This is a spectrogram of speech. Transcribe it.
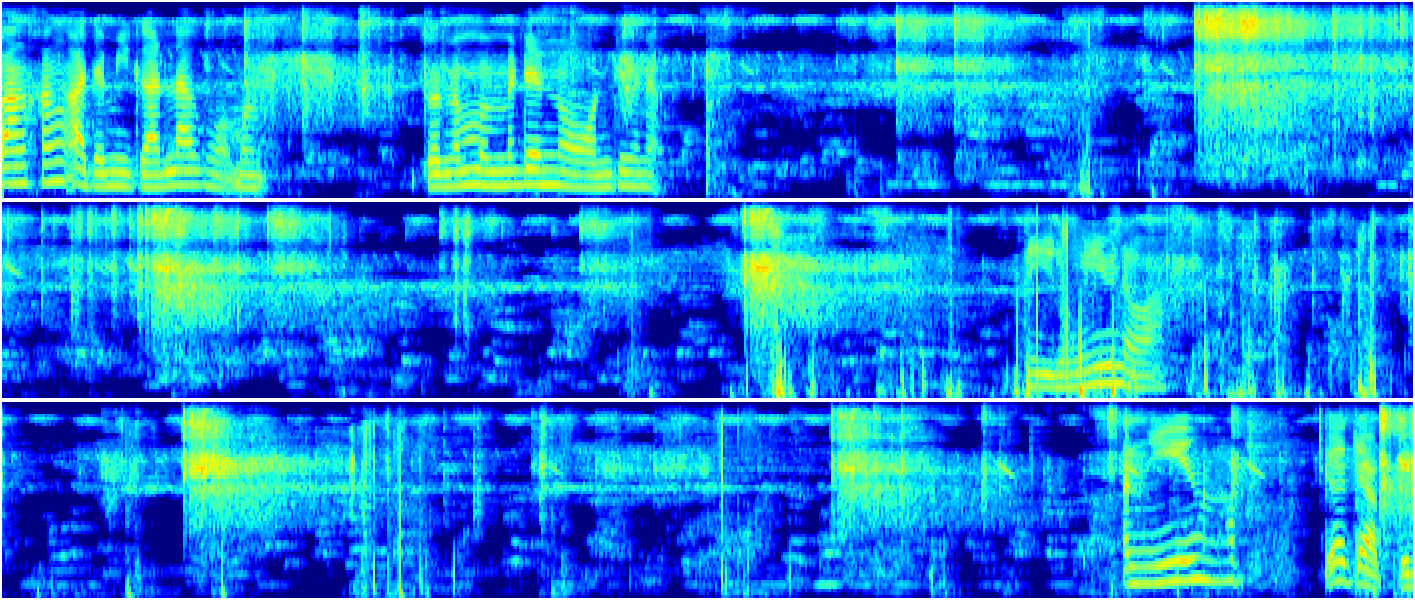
บางครั้งอาจจะมีการลากหัวมั่งตอนนั้นมันไม่ได้นอนใช่ไหมเนะนี่ตรงนี้อยู่ไหนวะ จะเป็น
